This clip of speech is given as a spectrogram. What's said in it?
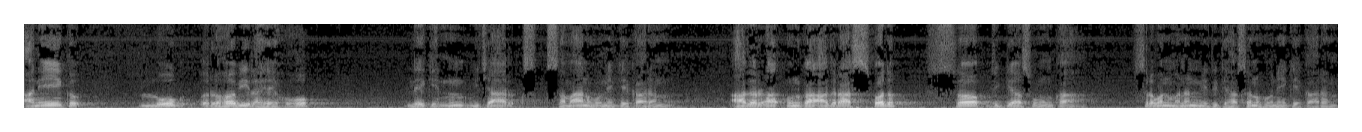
अनेक लोग रह भी रहे हो, लेकिन विचार समान होने के कारण आदर, उनका आदरास्पद सब जिज्ञासुओं का श्रवण मनन निधिध्यासन होने के कारण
